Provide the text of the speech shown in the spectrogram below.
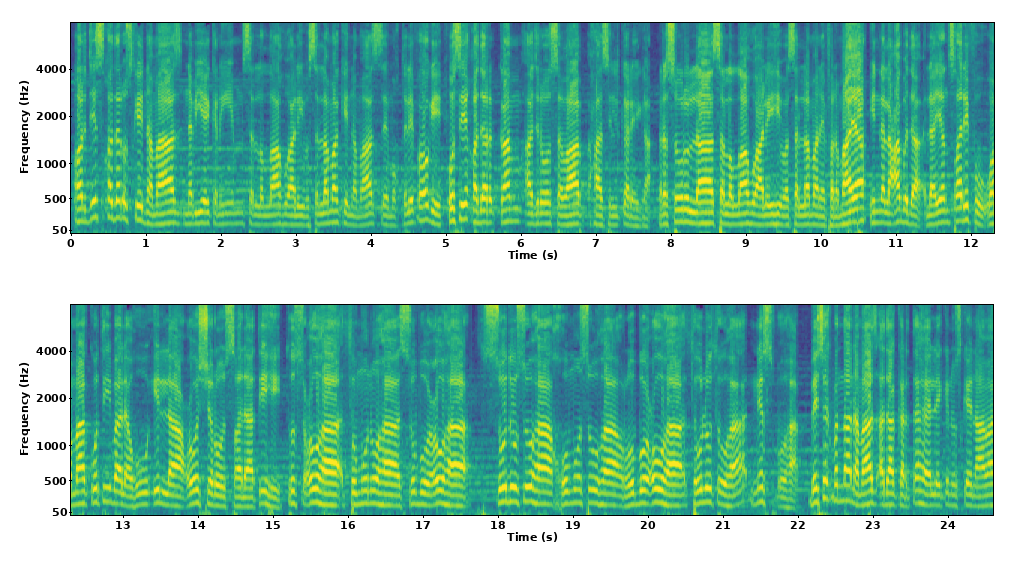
اور جس قدر اس کی نماز نبی کریم صلی اللہ علیہ وسلم کی نماز سے مختلف ہوگی، اسی قدر کم اجر و ثواب حاصل کرے گا۔ رسول اللہ صلی اللہ علیہ وسلم نے فرمایا، ان العبد لا ينصرف وما كتب له الا عشر صلاته تسعها ثمنها سبعها سدسها خمسها ربعها ثلثها نصفها بے شک بندہ نماز ادا کرتا ہے، لیکن اس کے نامہ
